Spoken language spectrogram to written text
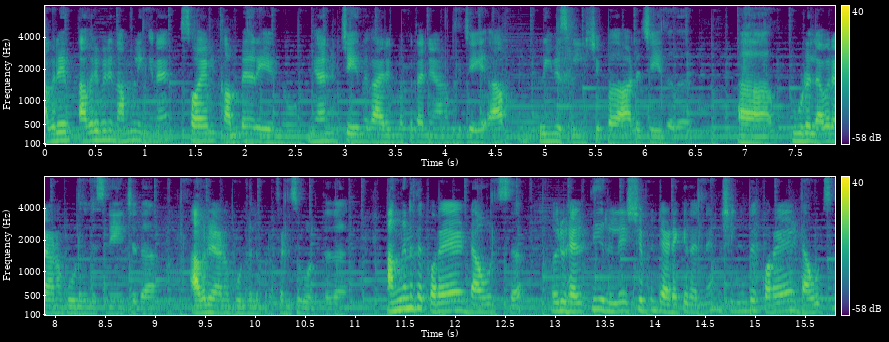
അവരെ അവരെ പിന്നെ നമ്മളിങ്ങനെ സ്വയം കമ്പയർ ചെയ്യുന്നു. ഞാൻ ചെയ്യുന്ന കാര്യങ്ങളൊക്കെ തന്നെയാണ് അവർ ചെയ്യുക ആ പ്രീവിയസ് റിലേഷൻഷിപ്പ് ആൾ ചെയ്തത്. കൂടുതൽ അവരാണ് കൂടുതൽ സ്നേഹിച്ചത് അവരെയാണ് കൂടുതൽ പ്രിഫറൻസ് കൊടുത്തത്. അങ്ങനത്തെ കുറേ ഡൗട്ട്സ് ഒരു ഹെൽത്തി റിലേഷൻഷിപ്പിന്റെ ഇടയ്ക്ക് തന്നെ പക്ഷേ ഇങ്ങനത്തെ കുറേ ഡൗട്ട്സ്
